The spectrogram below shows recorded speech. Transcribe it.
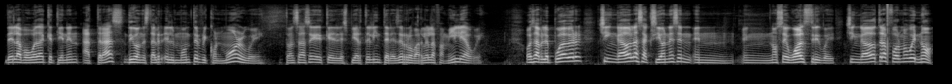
de la bóveda que tienen atrás, digo, donde está el, el monte Ricón Moore, güey. Entonces hace que despierte el interés de robarle a la familia, güey. O sea, le pudo haber chingado las acciones en, en, en, no sé, Wall Street, güey. Chingado de otra forma, güey. No,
